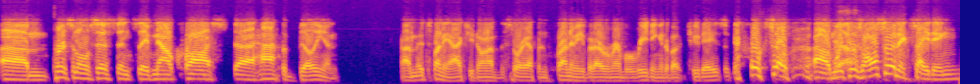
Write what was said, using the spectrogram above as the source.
Um, personal assistants. They've now crossed uh, half a billion. Um, it's funny. I actually don't have the story up in front of me, but I remember reading it about two days ago. so, um, yeah. which is also an exciting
